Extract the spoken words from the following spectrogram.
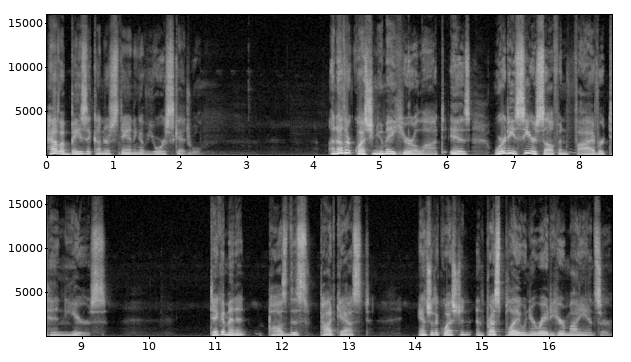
have a basic understanding of your schedule? Another question you may hear a lot is where do you see yourself in five or 10 years? Take a minute, pause this podcast, answer the question, and press play when you're ready to hear my answer.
